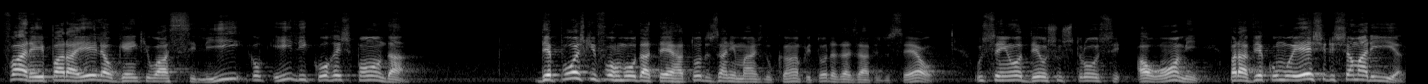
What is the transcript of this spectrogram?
Farei para ele alguém que o auxilie e lhe corresponda. Depois que formou da terra todos os animais do campo e todas as aves do céu, o Senhor Deus os trouxe ao homem para ver como este lhe chamaria.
